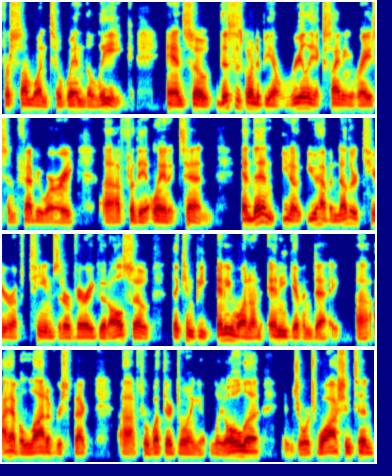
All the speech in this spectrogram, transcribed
for someone to win the league. And so this is going to be a really exciting race in February uh, for the Atlantic 10. And then, you know, you have another tier of teams that are very good also that can beat anyone on any given day. Uh, I have a lot of respect uh, for what they're doing at Loyola and George Washington.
